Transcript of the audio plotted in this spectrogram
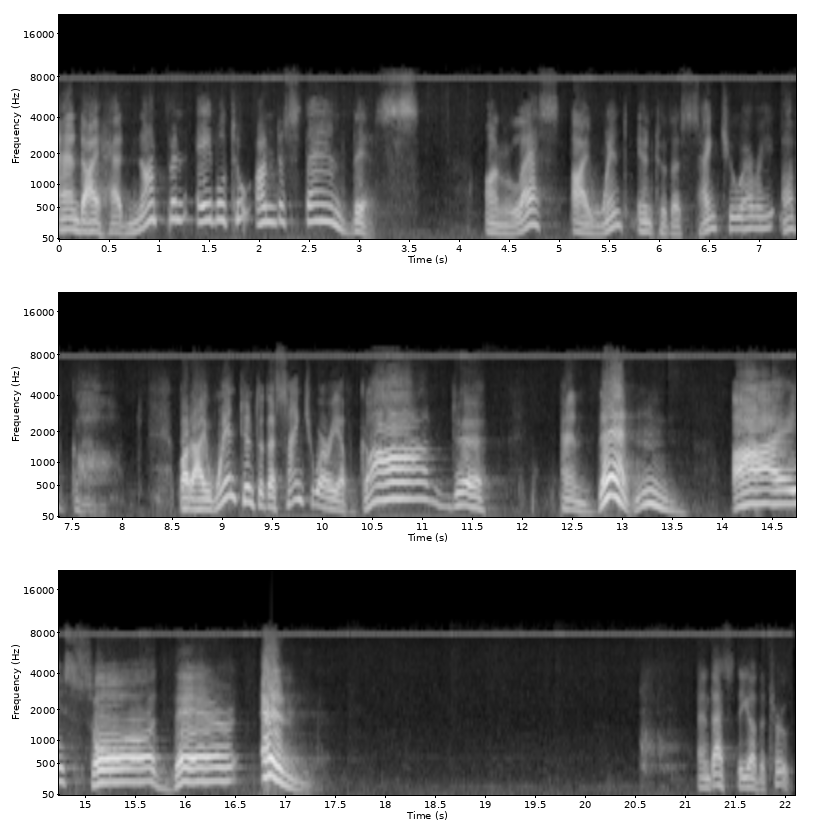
And I had not been able to understand this unless I went into the sanctuary of God. But I went into the sanctuary of God, and then I saw their end. And that's the other truth.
